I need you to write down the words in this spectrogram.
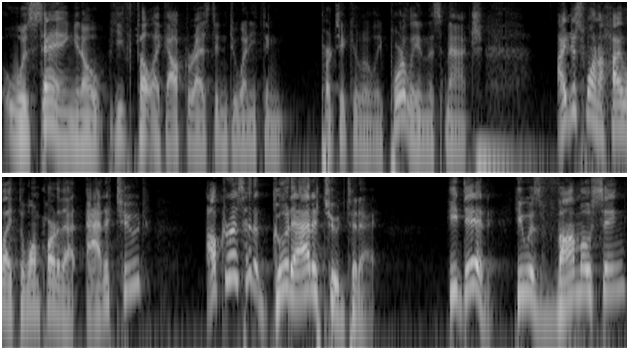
was saying, you know, he felt like Alcaraz didn't do anything particularly poorly in this match. I just want to highlight the one part of that attitude. Alcaraz had a good attitude today. He did. He was vamosing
